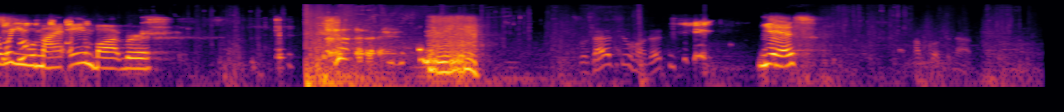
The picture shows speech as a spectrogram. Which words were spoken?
destroy you with my aimbot, bro. Was that a 200? yes. I'm close enough.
